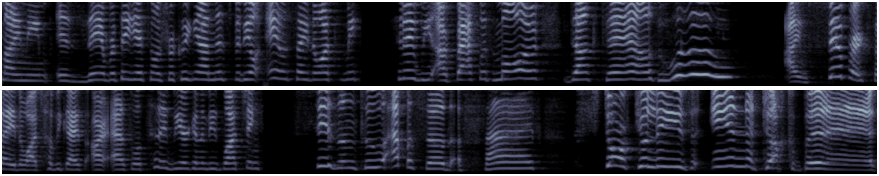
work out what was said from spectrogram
My name is Zamber. Thank you guys so much for clicking on this video and deciding to watch with me. Today we are back with more DuckTales. Woo! I'm super excited to watch. Hope you guys are as well. Today we are going to be watching season two, episode five. Storkules in Duck Bag.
